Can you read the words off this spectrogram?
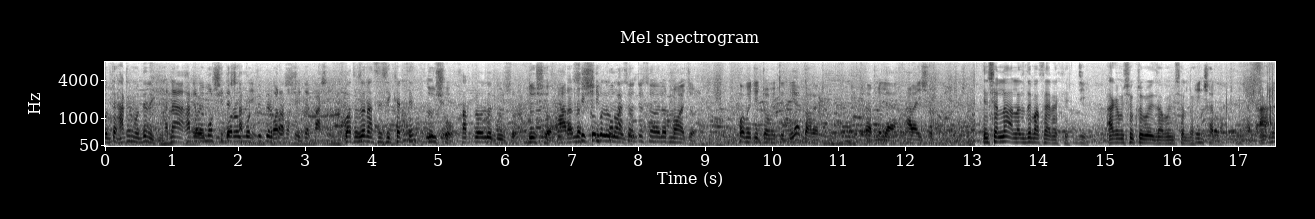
বলতে হাটের মধ্যে নাকি? না হাটের ওই মসজিদের মসজিদের পাশে। কতজন আছে শিক্ষার্থী? দুইশো। ছাত্র হলো দুইশো। দুইশো। আর হলো শিক্ষক আছে হলো নয় জন কমিটি টমিটি দিয়ে ধরেন সব মিলে আড়াইশো। ইনশাল্লাহ আল্লাহ যদি বাঁচায় রাখে। জি। আগামী শুক্রবারে যাব ইনশাল্লাহ। ইনশাল্লাহ। আমি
